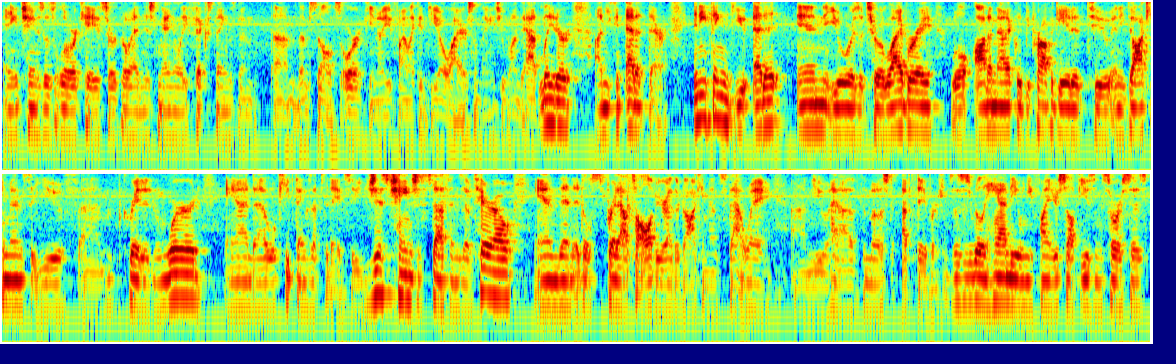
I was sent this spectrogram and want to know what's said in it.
and you can change those to lowercase or go ahead and just manually fix things them, um, themselves. Or if you know you find like a DOI or something that you wanted to add later, um, you can edit there. Anything that you edit in your Zotero library will automatically be propagated to any documents that you've um, created in Word and uh, we'll keep things up to date. So you just change the stuff in Zotero and then it'll spread out to all of your other documents. That way um, you have the most up-to-date versions. This is really handy when you find yourself using sources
